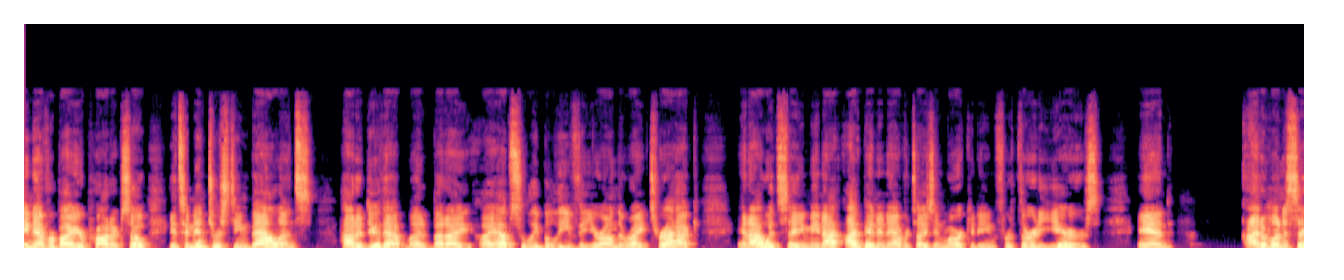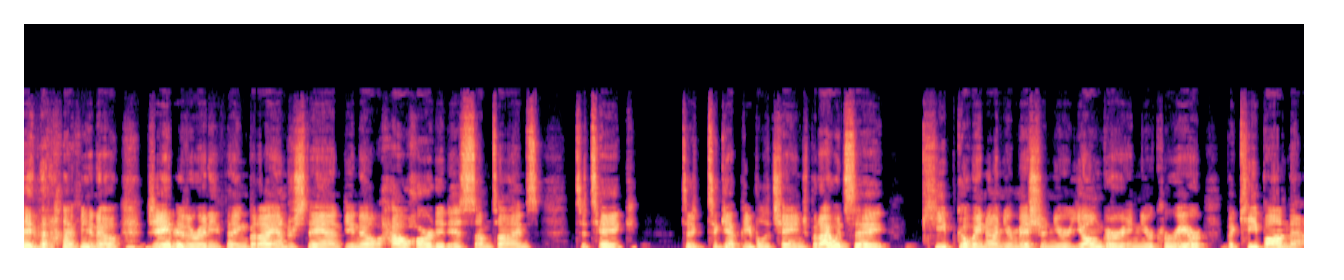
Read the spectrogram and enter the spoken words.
may never buy your product so it's an interesting balance how to do that but but i i absolutely believe that you're on the right track and I would say, I mean, I, I've been in advertising marketing for 30 years, and I don't want to say that I'm, you know, jaded or anything, but I understand, you know, how hard it is sometimes to take to to get people to change. But I would say keep going on your mission. You're younger in your career, but keep on that.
